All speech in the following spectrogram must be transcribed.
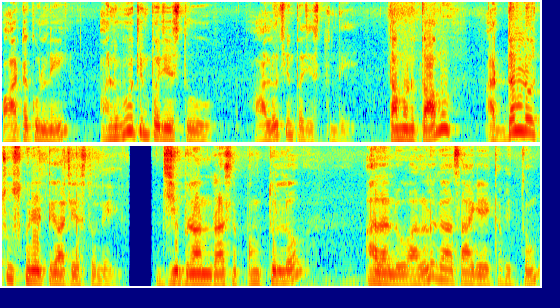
పాఠకుల్ని అనుభూతింపజేస్తూ ఆలోచింపజేస్తుంది. తమను తాము అద్దంలో చూసుకునేట్టుగా చేస్తుంది. జీబ్రాన్ రాసిన పంక్తుల్లో అలలు అలలుగా సాగే కవిత్వం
